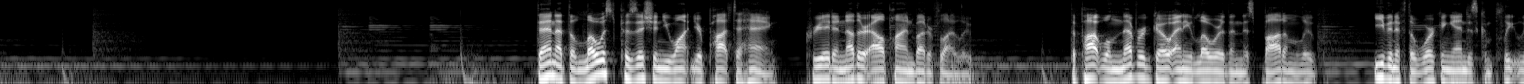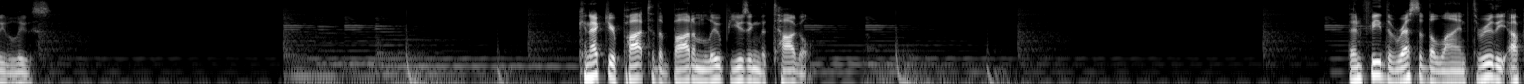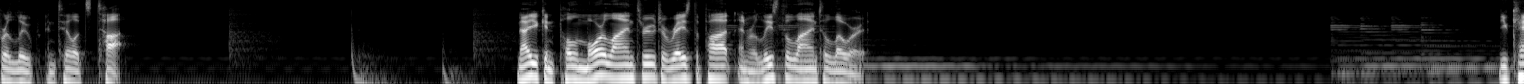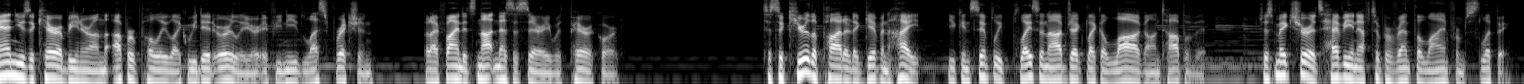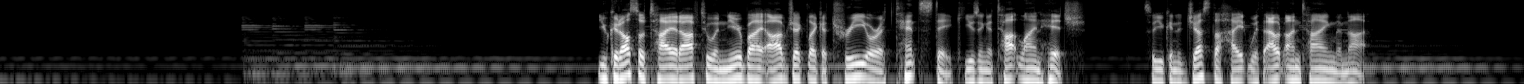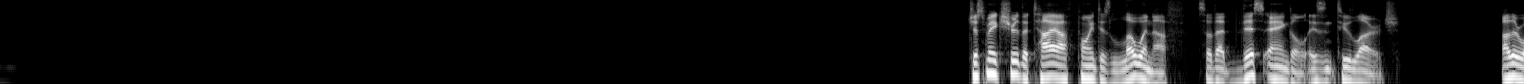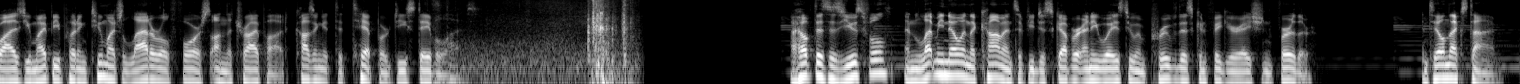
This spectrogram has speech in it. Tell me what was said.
Then at the lowest position you want your pot to hang, create another alpine butterfly loop. The pot will never go any lower than this bottom loop, even if the working end is completely loose. Connect your pot to the bottom loop using the toggle. Then feed the rest of the line through the upper loop until it's taut. Now you can pull more line through to raise the pot and release the line to lower it. You can use a carabiner on the upper pulley like we did earlier if you need less friction, but I find it's not necessary with paracord. To secure the pot at a given height, you can simply place an object like a log on top of it. Just make sure it's heavy enough to prevent the line from slipping. You could also tie it off to a nearby object like a tree or a tent stake using a taut line hitch, so you can adjust the height without untying the knot. Just make sure the tie-off point is low enough so that this angle isn't too large. Otherwise, you might be putting too much lateral force on the tripod, causing it to tip or destabilize. I hope this is useful, and let me know in the comments if you discover any ways to improve this configuration further. Until next time.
